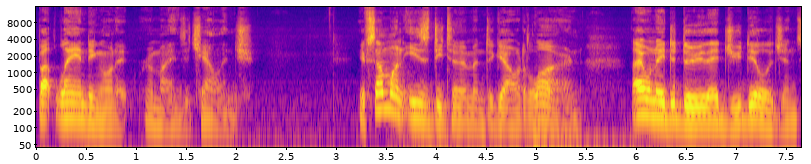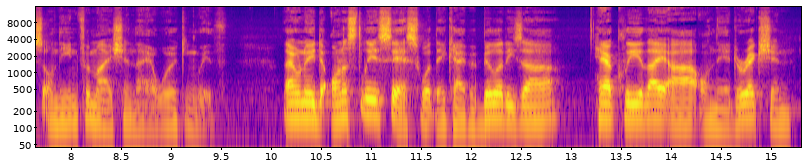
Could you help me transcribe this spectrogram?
but landing on it remains a challenge. If someone is determined to go it alone, they will need to do their due diligence on the information they are working with. They will need to honestly assess what their capabilities are, how clear they are on their direction,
